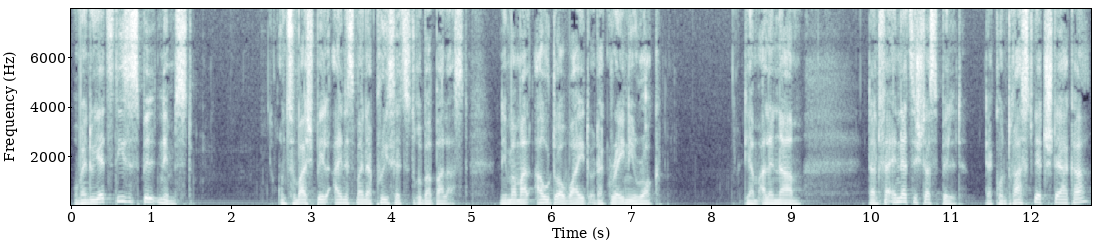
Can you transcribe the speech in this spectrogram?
Und wenn du jetzt dieses Bild nimmst und zum Beispiel eines meiner Presets drüber ballerst, nehmen wir mal Outdoor White oder Grainy Rock, die haben alle Namen, dann verändert sich das Bild. Der Kontrast wird stärker,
